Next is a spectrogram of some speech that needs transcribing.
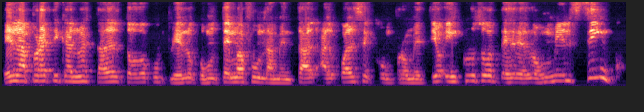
en la práctica no está del todo cumpliendo con un tema fundamental al cual se comprometió incluso desde 2005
